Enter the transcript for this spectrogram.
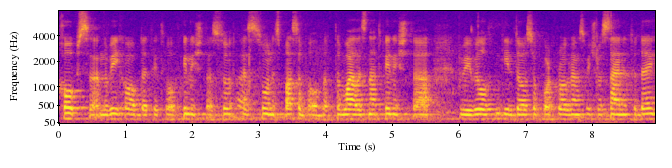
hopes and we hope that it will finish as soon as soon as possible but while it's not finished uh, we will give those support programs which were signed today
